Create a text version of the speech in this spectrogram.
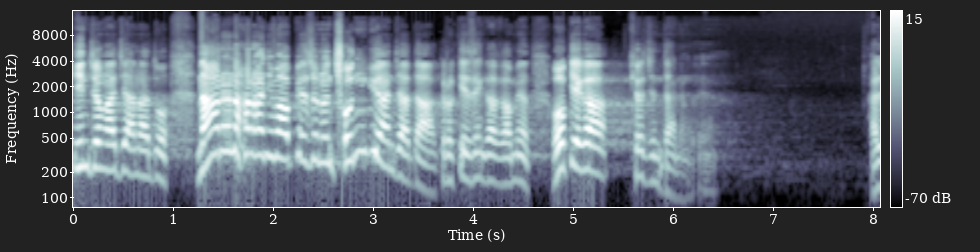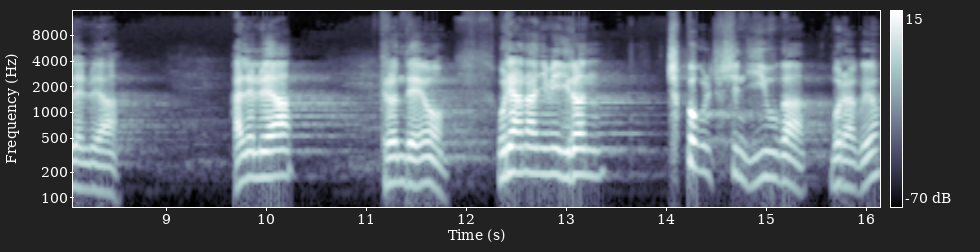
인정하지 않아도 나는 하나님 앞에서는 존귀한 자다. 그렇게 생각하면 어깨가 펴진다는 거예요. 할렐루야. 할렐루야. 그런데요, 우리 하나님이 이런 축복을 주신 이유가 뭐라고요?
